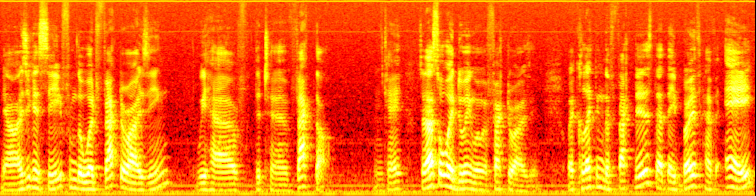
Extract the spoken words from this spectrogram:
Now as you can see from the word factorizing, we have the term factor. Okay, so that's what we're doing when we're factorizing. We're collecting the factors that they both have a,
